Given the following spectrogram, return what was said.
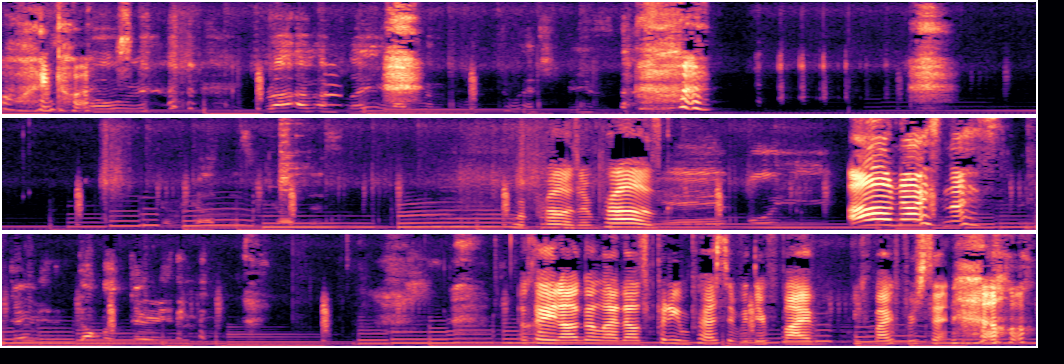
oh my god. Oh. I'm, I'm playing like with, with two HPs. okay, we got this. We got this. We're pros. We're pros. Yeah, boy. Oh, nice, nice. Dirty. Double dirty. Okay, not gonna lie, that was pretty impressive with your five, five percent health.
